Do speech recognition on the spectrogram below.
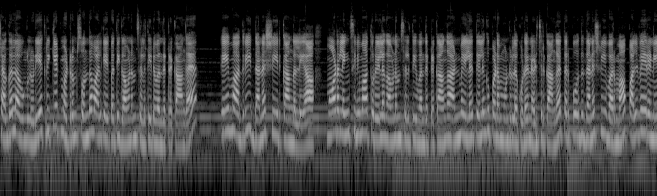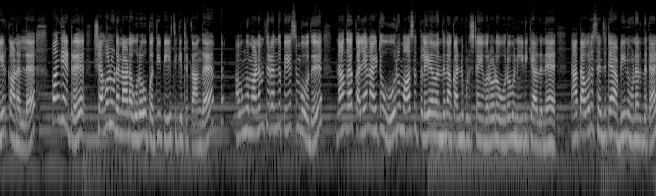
ஷகல் அவங்களுடைய கிரிக்கெட் மற்றும் சொந்த வாழ்க்கையை பத்தி கவனம் செலுத்திட்டு வந்துட்டு இருக்காங்க. அதே மாதிரி தனஸ்ரீ இருக்காங்க இல்லையா? மாடலிங் சினிமா துறையில கவனம் செலுத்தி வந்துட்டு இருக்காங்க அண்மையில தெலுங்கு படம் ஒன்றுல கூட நடிச்சிருக்காங்க. தற்போது தனஸ்ரீ வர்மா பல்வேறு நேர்காணல்ல பங்கேற்று ஷகலுடனான உறவு பத்தி பேசிக்கிட்டு இருக்காங்க அவங்க மனம் திறந்து பேசும்போது நாங்க கல்யாணம் ஆயிட்டு ஒரு மாசத்துலயே வந்து நான் கண்டுபிடிச்சிட்டேன். இவரோட உறவு நீடிக்காதுன்னு. நான் தவறு செஞ்சுட்டேன் அப்படின்னு உணர்ந்துட்டேன்.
